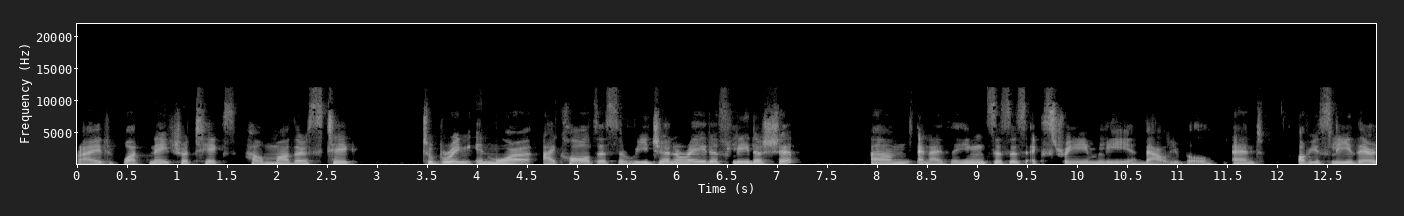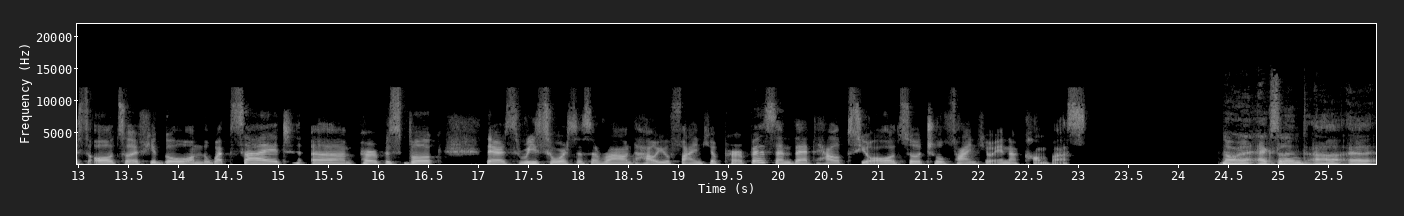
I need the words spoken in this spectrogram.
right, what nature ticks, how mothers tick, to bring in more, I call this a regenerative leadership. Um, and I think this is extremely valuable. And obviously, there's also, if you go on the website, uh, Purpose Book, there's resources around how you find your purpose, and that helps you also to find your inner compass. No, excellent uh, uh,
